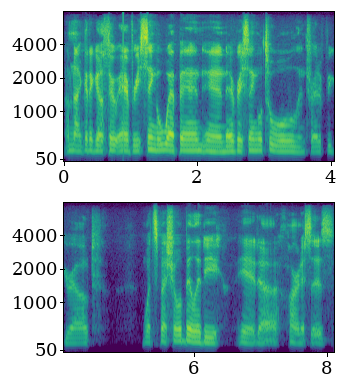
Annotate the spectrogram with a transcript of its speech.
I'm not going to go through every single weapon and every single tool and try to figure out what special ability it uh, harnesses.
